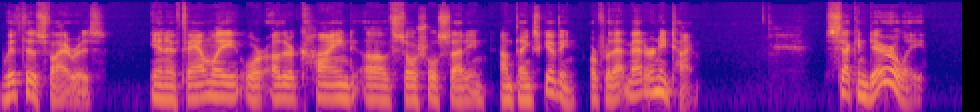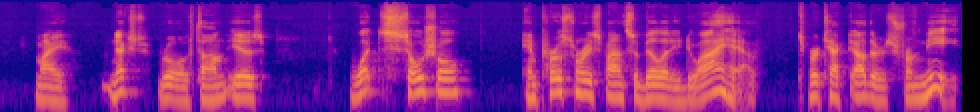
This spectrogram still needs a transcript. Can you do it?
with this virus in a family or other kind of social setting on Thanksgiving, or for that matter, anytime. Secondarily, my next rule of thumb is what social and personal responsibility do I have to protect others from me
